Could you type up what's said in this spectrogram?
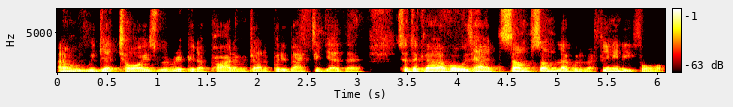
and um, we get toys, we rip it apart and we try to put it back together. So technology, I've always had some some level of affinity for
